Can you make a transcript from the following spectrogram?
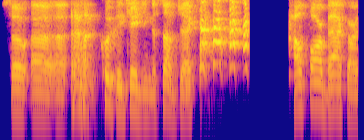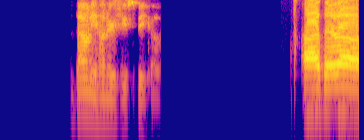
so, uh, uh, quickly changing the subject. How far back are the bounty hunters you speak of? Uh, they're uh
